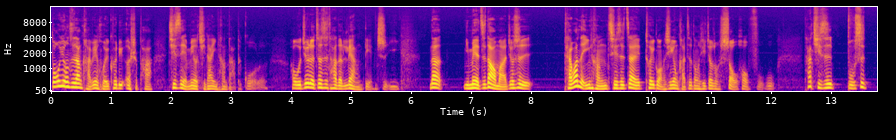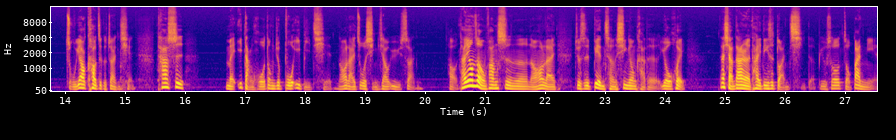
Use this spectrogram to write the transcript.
都用这张卡片回馈率二十趴，其实也没有其他银行打得过了。好，我觉得这是它的亮点之一。那你们也知道嘛，就是。台湾的银行其实，在推广信用卡这东西叫做售后服务，它其实不是主要靠这个赚钱，它是每一档活动就拨一笔钱，然后来做行销预算。好，他用这种方式呢，然后来就是变成信用卡的优惠。那想当然了，它一定是短期的，比如说走半年，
